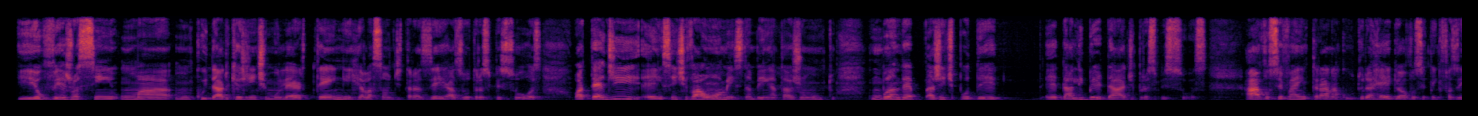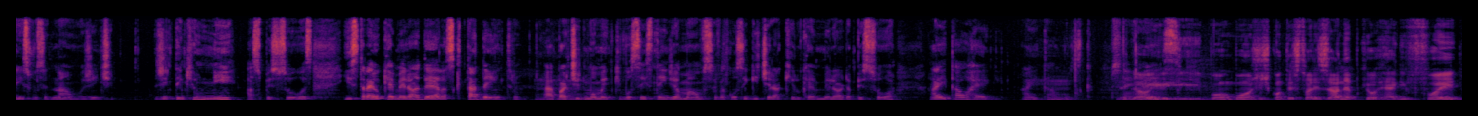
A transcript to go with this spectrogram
e eu vejo assim uma, um cuidado que a gente mulher tem em relação de trazer as outras pessoas ou até de eh, incentivar homens também a estar junto. Com banda é a gente poder é dar liberdade para as pessoas. Ah, você vai entrar na cultura reggae, ó, você tem que fazer isso, você não, a gente a gente tem que unir as pessoas e extrair o que é melhor delas, que está dentro. A partir do momento que você estende a mão, você vai conseguir tirar aquilo que é melhor da pessoa. Aí tá o reggae, aí tá a música. Legal, É e, e bom, bom a gente contextualizar, né? Porque o reggae foi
